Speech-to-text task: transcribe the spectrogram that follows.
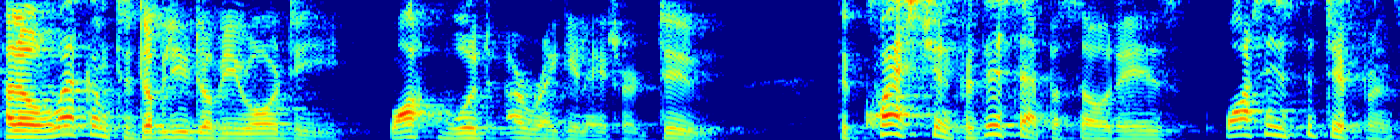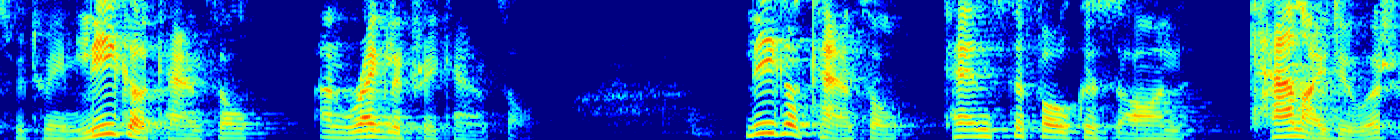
Hello and welcome to WWRD. What would a regulator do? The question for this episode is what is the difference between legal counsel and regulatory counsel? Legal counsel tends to focus on can I do it,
